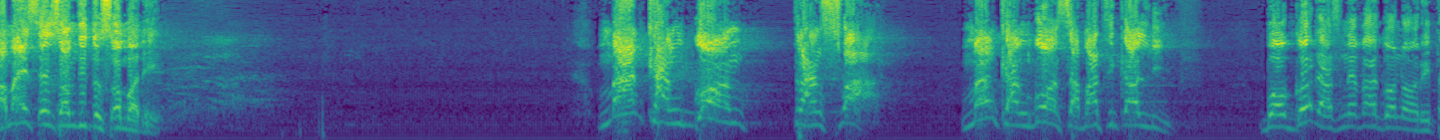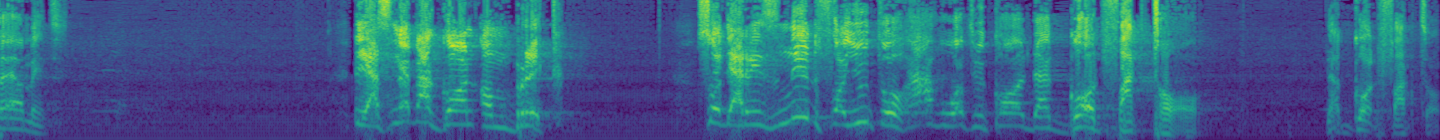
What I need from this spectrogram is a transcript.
Am I saying something to somebody? Man can go on transfer. Man can go on sabbatical leave. But God has never gone on retirement. He has never gone on break. So there is need for you to have what we call the God factor. The God factor.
